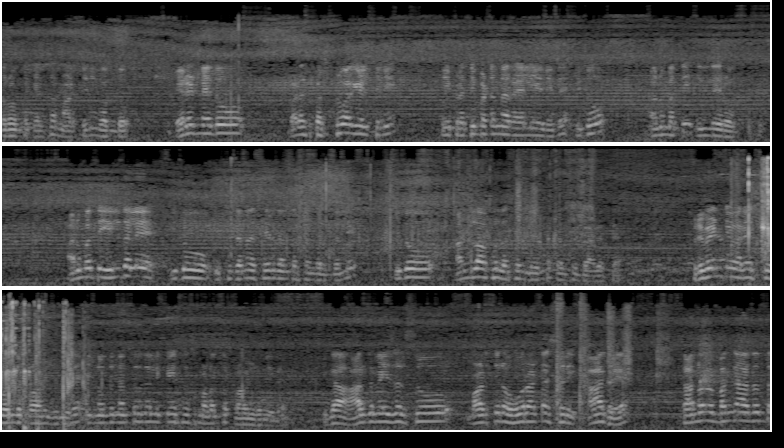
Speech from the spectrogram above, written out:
ತರುವಂಥ ಕೆಲಸ ಮಾಡ್ತೀನಿ. ಒಂದು. ಎರಡನೇದು ಭಾಳ ಸ್ಪಷ್ಟವಾಗಿ ಹೇಳ್ತೀನಿ, ಈ ಪ್ರತಿಭಟನಾ ರ್ಯಾಲಿ ಏನಿದೆ, ಇದು ಅನುಮತಿ ಇಲ್ಲದೆ ಇರುವಂಥದ್ದು ಅನುಮತಿ ಇಲ್ಲದೆ ಇದು ಇಷ್ಟು ಜನ ಸೇರಿದಂಥ ಸಂದರ್ಭದಲ್ಲಿ ಇದು ಅನ್ಲಾಫುಲ್ ಅಸೆಂಬ್ಲಿ ಅಂತ ಕನ್ಸಿಡರ್ ಆಗುತ್ತೆ. ಪ್ರಿವೆಂಟಿವ್ ಅರೆಸ್ಟ್ ಒಂದು ಪ್ರಾವಿಷನ್ ಇದೆ. ಇನ್ನೊಂದು ನಂತರದಲ್ಲಿ ಕೇಸಸ್ ಮಾಡೋಂಥ ಪ್ರಾವಿಷನ್ ಇದೆ. ಈಗ ಆರ್ಗನೈಸರ್ಸು ಮಾಡ್ತಿರೋ ಹೋರಾಟ ಸರಿ, ಆದರೆ ಕಾನೂನು ಭಂಗ ಆದಂಥ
